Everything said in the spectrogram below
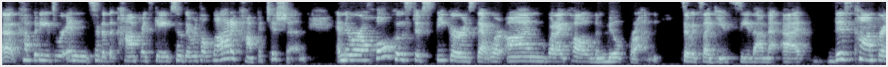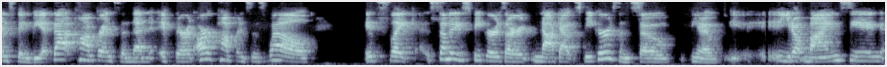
uh, companies were in sort of the conference game. So there was a lot of competition, and there were a whole host of speakers that were on what I call the milk run. So it's like you'd see them at this conference, they'd be at that conference, and then if they're at our conference as well, it's like some of these speakers are knockout speakers. And so you know you don't mind seeing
